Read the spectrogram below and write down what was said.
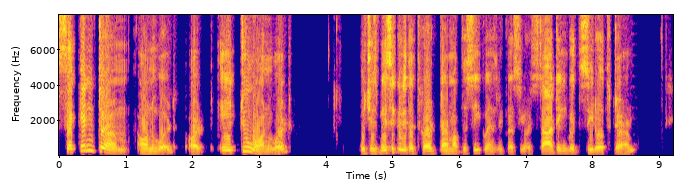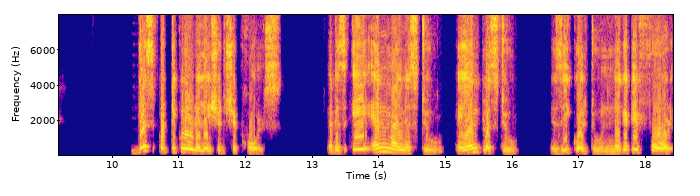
second term onward or A2 onward, which is basically the third term of the sequence because you are starting with zeroth term, this particular relationship holds that is an minus 2 an plus 2 is equal to negative 4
